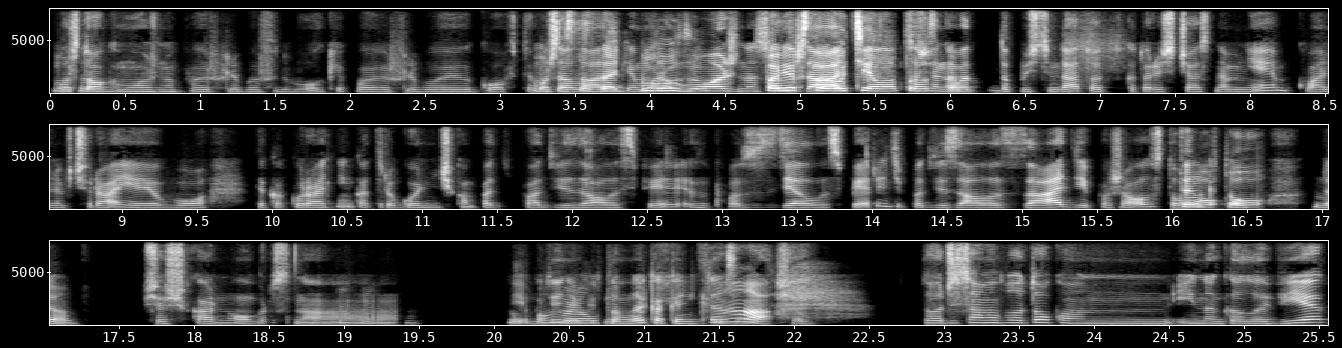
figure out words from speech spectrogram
Можно платок можно поверх любой футболки, поверх любой кофты, Можно создать блузу можно поверх своего создать. тела Слушай, ну просто. вот, допустим, да, тот, который сейчас на мне, буквально вчера я его так аккуратненько треугольничком под- подвязала спереди, сделала спереди, подвязала сзади, и, пожалуйста, о, о, Да. вообще шикарный образ на overall на топ, да, как они Да? Тот же самый платок, он и на голове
